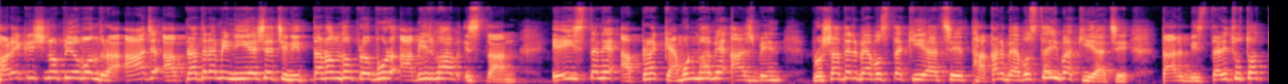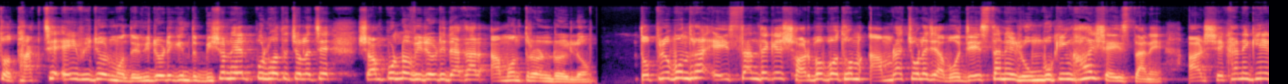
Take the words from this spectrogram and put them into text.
হরে কৃষ্ণ প্রিয় বন্ধুরা, আজ আপনাদের আমি নিয়ে এসেছি নিত্যানন্দ প্রভুর আবির্ভাব স্থান। এই স্থানে আপনারা কেমনভাবে আসবেন? প্রসাদের ব্যবস্থা কি আছে? থাকার ব্যবস্থাই বা কি আছে? তার বিস্তারিত তথ্য থাকছে এই ভিডিওর মধ্যে। ভিডিওটি কিন্তু ভীষণ হেল্পফুল হতে চলেছে। সম্পূর্ণ ভিডিওটি দেখার আমন্ত্রণ রইল। তো প্রিয় বন্ধুরা, এই স্থান থেকে সর্বপ্রথম আমরা চলে যাব যে স্থানে রুম বুকিং হয় সেই স্থানে। আর সেখানে গিয়ে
